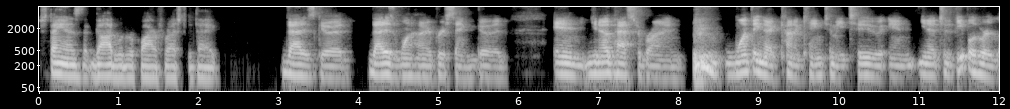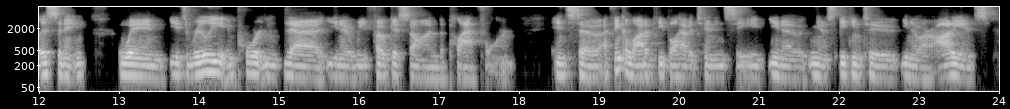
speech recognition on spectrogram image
stands that god would require for us to take? That is good. That is 100% good. And you know pastor brian one thing that kind of came to me too and you know to the people who are listening when it's really important that you know we focus on the platform. And so i think a lot of people have a tendency you know you know speaking to you know our audience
